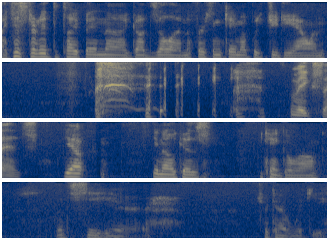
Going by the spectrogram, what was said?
I just started to type in uh, Godzilla, and the first thing came up was GG Allin. Makes sense. Yep. You know, because you can't go wrong. Let's see here. Check out Wiki.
